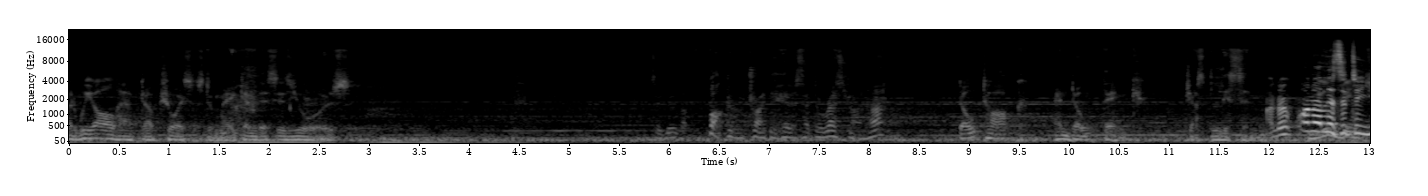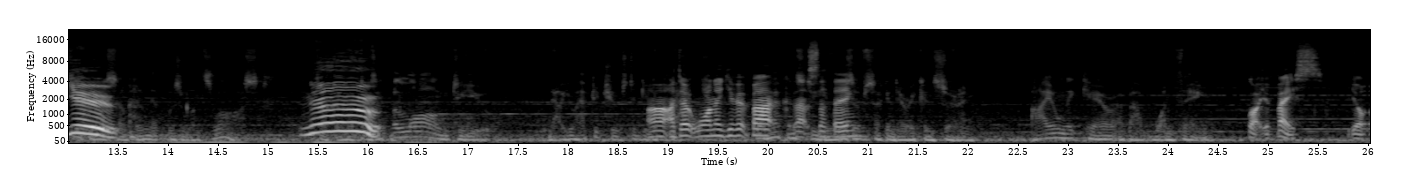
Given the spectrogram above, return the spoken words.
But we all have tough choices to make, and this is yours. So you're the fucker who tried to hit us at the restaurant, huh? Don't talk and don't think. Just listen. I don't want to listen to you. Something that was once lost. No. It belonged to you. Now you have to choose to give Uh, it I don't want to give it back. happens That's to the you thing. Is of secondary concern. I only care about one thing. Got your face. Your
